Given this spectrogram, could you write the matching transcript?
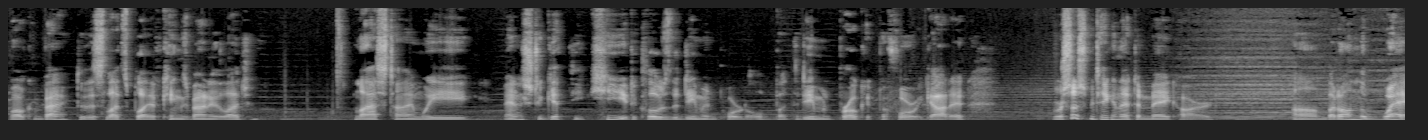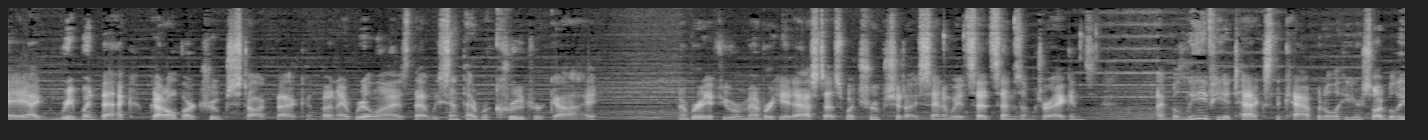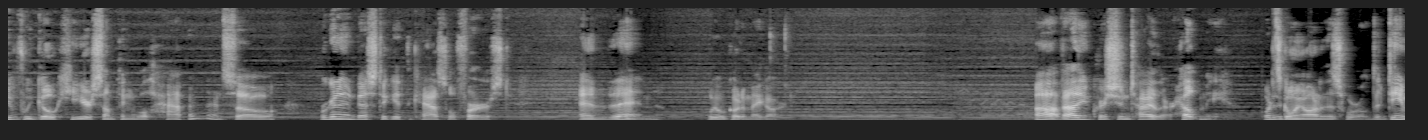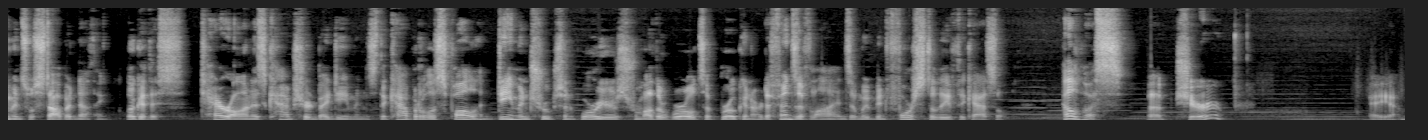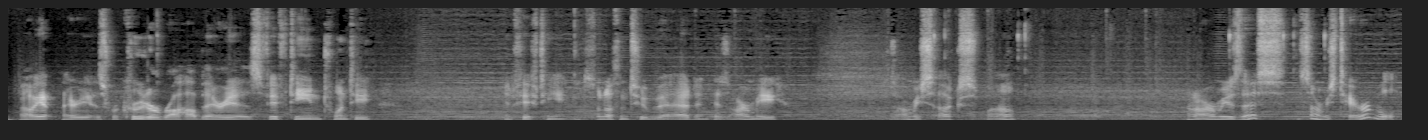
Welcome back to this Let's Play of King's Bounty the Legend. Last time we managed to get the key to close the demon portal, but the demon broke it before we got it. We're supposed to be taking that to Maghard. Um, but on the way, I went back, got all of our troops stocked back and I realized that we sent that recruiter guy. Remember, if you remember, he had asked us, what troops should I send? And we had said, send some dragons. I believe he attacks the capital here, so I believe if we go here, something will happen. And so we're going to investigate the castle first, and then we will go to Megard. Ah, valiant Christian Tyler, help me. What is going on in this world? The demons will stop at nothing. Look at this. Teron is captured by demons. The capital has fallen. Demon troops and warriors from other worlds have broken our defensive lines, and we've been forced to leave the castle. Help us. Uh, sure? Yeah, yeah. Oh, yeah, there he is. Recruiter Rob. There he is. 15, 20, and 15. So nothing too bad. And his army. His army sucks. Wow. What army is this? This army's terrible.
